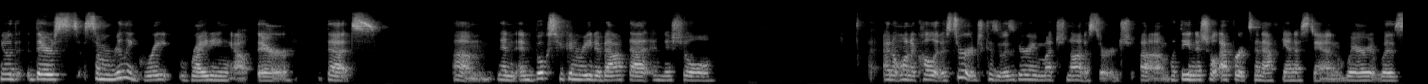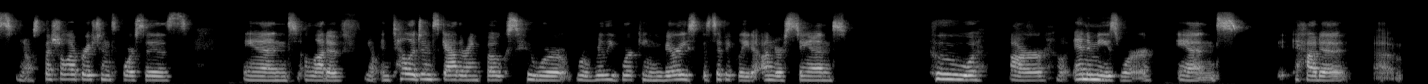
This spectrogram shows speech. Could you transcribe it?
you know there's some really great writing out there that um, and, and books you can read about that initial I don't want to call it a surge because it was very much not a surge, um, but the initial efforts in Afghanistan, where it was, you know, special operations forces and a lot of, you know, intelligence gathering folks who were, were really working very specifically to understand who our enemies were and how to um,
